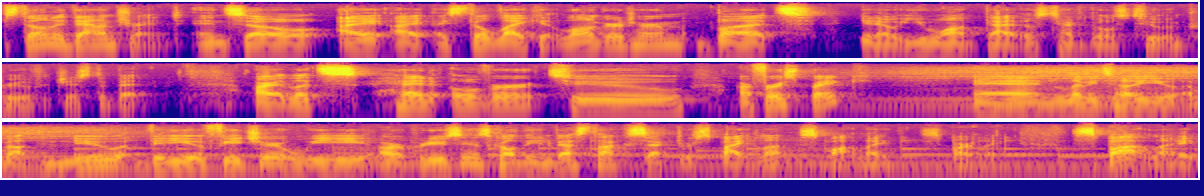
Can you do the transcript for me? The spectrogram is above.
still in a downtrend. And so I, I, I still like it longer term, but you know you want that those technicals to improve just a bit. All right, let's head over to our first break. And let me tell you about the new video feature we are producing. It's called the InvestTalk Sector Spotlight. Spotlight. Spotlight. Spotlight.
